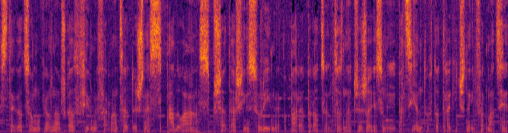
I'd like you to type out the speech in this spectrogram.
z tego, co mówią na przykład firmy farmaceutyczne, spadła sprzedaż insuliny o parę procent. To znaczy, że jest mniej pacjentów. To tragiczne informacje.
